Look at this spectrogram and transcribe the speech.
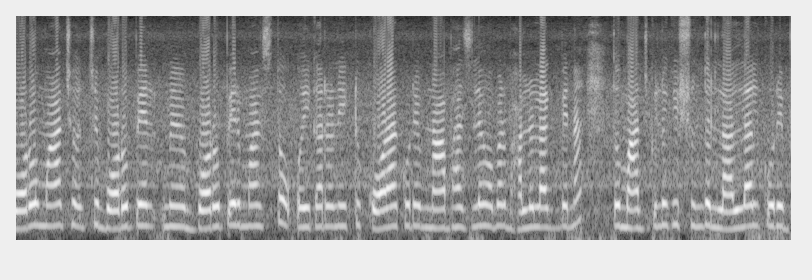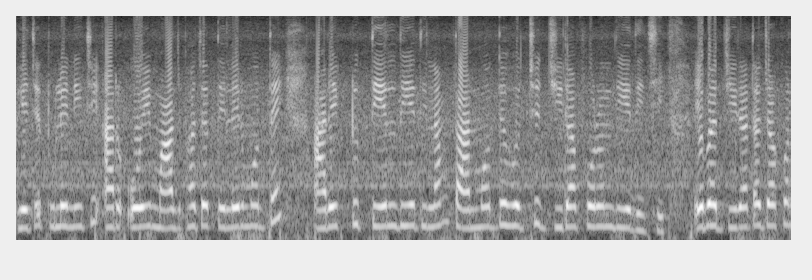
বড় মাছ হচ্ছে বরফের বরফের মাছ তো ওই কারণে একটু কড়া করে না ভাজলেও আবার ভালো লাগবে না। তো মাছগুলোকে সুন্দর লাল লাল করে ভেজে তুলে নিয়েছি। আর ওই মাছ ভাজা তেলের মধ্যেই আর একটু তেল দিয়ে দিলাম। তার মধ্যে হচ্ছে জিরা ফোড়ন দিয়ে দিচ্ছি এবার জিরাটা যখন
